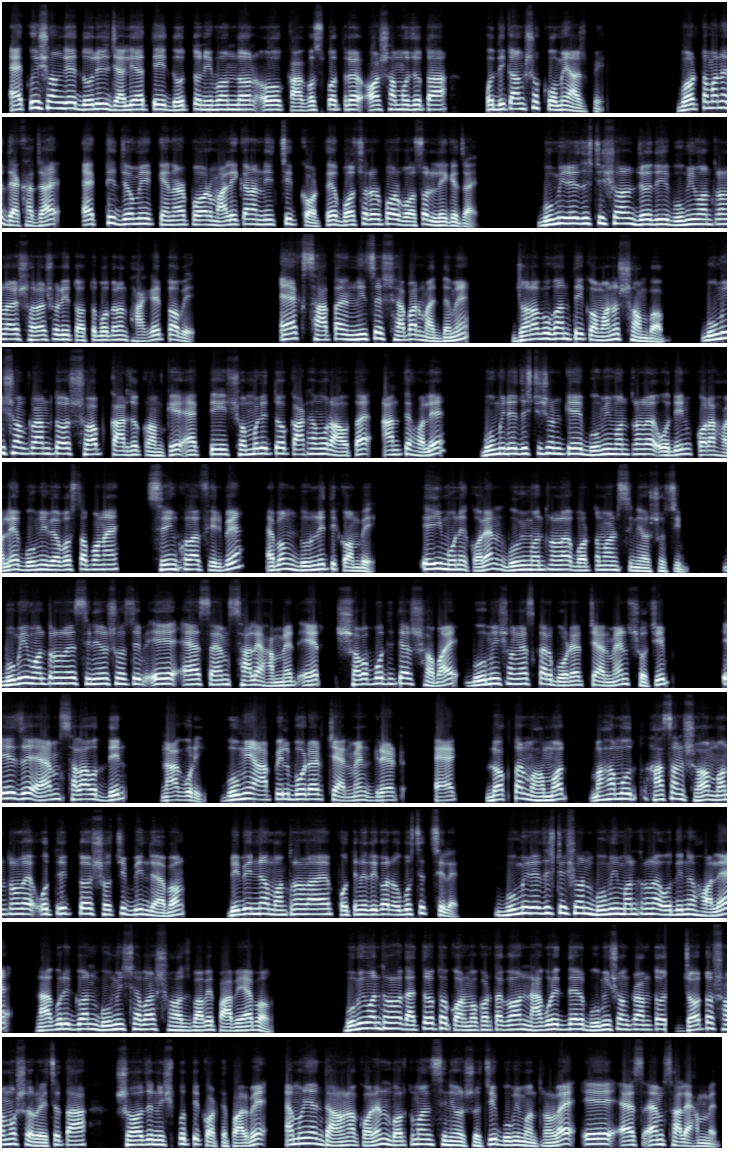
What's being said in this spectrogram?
একই সঙ্গে দলিল জালিয়াতি দত্ত নিবন্ধন ও কাগজপত্রের অসামঞ্জতা অধিকাংশ কমে আসবে। বর্তমানে দেখা যায়, একটি জমি কেনার পর মালিকানা নিশ্চিত করতে বছরের পর বছর লেগে যায়। ভূমি রেজিস্ট্রেশন যদি ভূমি মন্ত্রণালয়ের সরাসরি তত্ত্বাবধানে থাকে, তবে এক ছাতার নিচে সেবার মাধ্যমে জনভোগান্তি কমানো সম্ভব। ভূমি সংক্রান্ত সব কার্যক্রমকে একটি সম্মিলিত কাঠামোর আওতায় আনতে হলে ভূমি রেজিস্ট্রেশনকে ভূমি মন্ত্রণালয়ের অধীন করা হলে ভূমি ব্যবস্থাপনায় শৃঙ্খলা ফিরবে এবং দুর্নীতি কমবে। এই মনে করেন ভূমি মন্ত্রণালয়ের বর্তমান সিনিয়র সচিব। ভূমি মন্ত্রণালয়ের সিনিয়র সচিব এ এস এম সালে আহমেদ এর সভাপতিত্বের সভায় ভূমি সংস্কার বোর্ডের চেয়ারম্যান সচিব এ জে এম সালাউদ্দিন, নাগরিক। ভূমি আপিল বোর্ডের চেয়ারম্যান গ্রেড এক ডক্টর মোহাম্মদ মাহমুদ হাসান সহ মন্ত্রণালয়ের অতিরিক্ত সচিববৃন্দ এবং বিভিন্ন মন্ত্রণালয়ের প্রতিনিধিগণ উপস্থিত ছিলেন। ভূমি রেজিস্ট্রেশন ভূমি মন্ত্রণালয়ের অধীনে হলে নাগরিকগণ ভূমি সেবা সহজভাবে পাবে এবং ভূমি মন্ত্রণালয়ের দায়িত্বরত কর্মকর্তাগণ নাগরিকদের ভূমি সংক্রান্ত যত সমস্যা রয়েছে তা সহজে নিষ্পত্তি করতে পারবে, এমনই এক ধারণা করেন বর্তমান সিনিয়র সচিব ভূমি মন্ত্রণালয় এ এস এম সালে আহমেদ।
